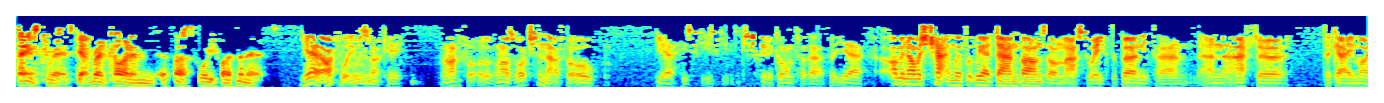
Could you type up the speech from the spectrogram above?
Saints career to get a red card in the first 45 minutes. Yeah, I thought he was lucky. I thought when I was watching that, I thought, oh, yeah, he's, he's, he should have gone for that. But yeah, I mean, I was chatting with we had Dan Barnes on last week, the Burnley fan, and after the game, I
